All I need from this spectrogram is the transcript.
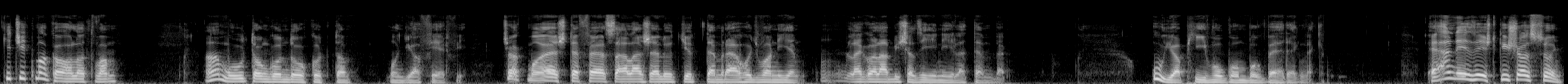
Kicsit maga alatt van. A múlton gondolkodtam, mondja a férfi. Csak ma este felszállás előtt jöttem rá, hogy van ilyen, legalábbis az én életemben. Újabb hívógombok beregnek. Elnézést, kisasszony!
